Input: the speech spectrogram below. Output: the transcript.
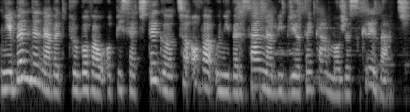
Nie będę nawet próbował opisać tego, co owa uniwersalna biblioteka może skrywać.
